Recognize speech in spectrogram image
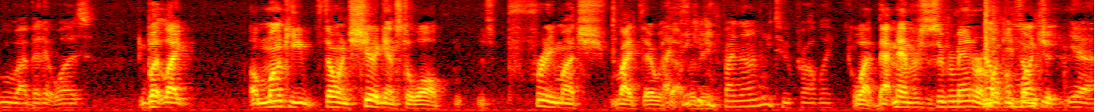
Ooh, I bet it was. But like a monkey throwing shit against a wall, pretty much right there with I that think movie. you can find that on YouTube probably. What Batman versus Superman or a no, monkey a film? monkey. Yeah.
